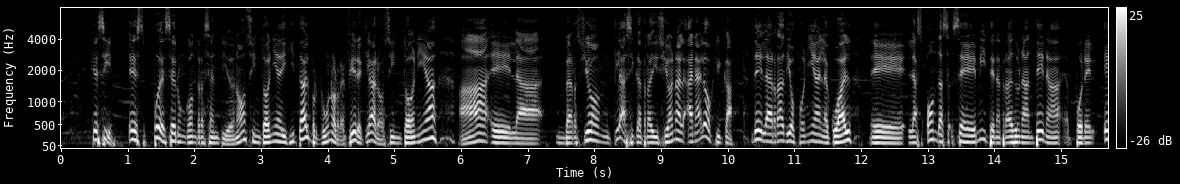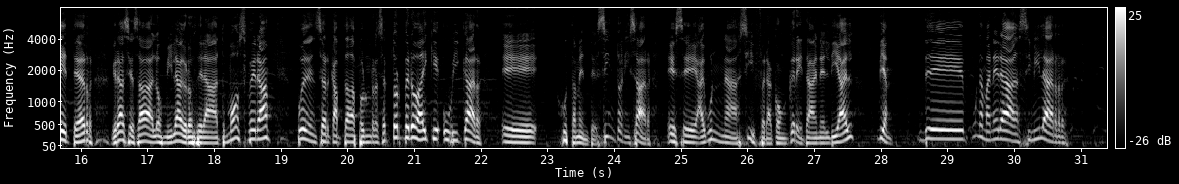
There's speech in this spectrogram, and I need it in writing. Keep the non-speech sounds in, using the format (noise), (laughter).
que sí, es, puede ser un contrasentido, ¿no? Sintonía digital, porque uno refiere, claro, sintonía a eh, la versión clásica, tradicional, analógica de la radiofonía en la cual eh, las ondas se emiten a través de una antena por el éter, gracias a los milagros de la atmósfera, pueden ser captadas por un receptor, pero hay que ubicar... Eh, justamente, sintonizar ese, alguna cifra concreta en el dial. Bien, de una manera similar,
